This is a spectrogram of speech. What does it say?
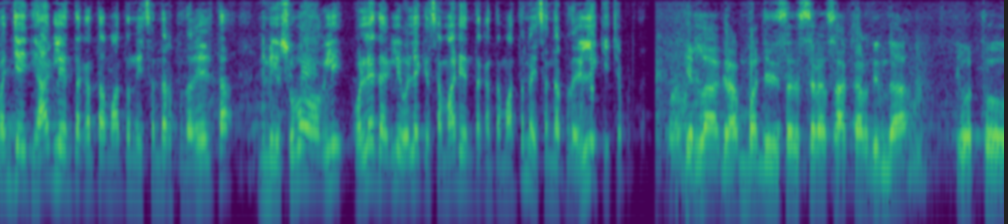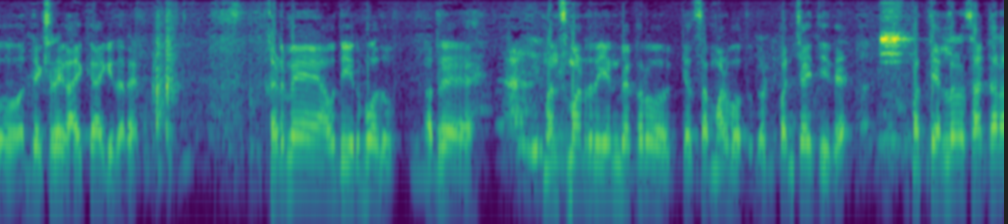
ಪಂಚಾಯಿತಿ ಆಗಲಿ ಅಂತಕ್ಕಂಥ ಮಾತನ್ನು ಈ ಸಂದರ್ಭದಲ್ಲಿ ಹೇಳ್ತಾ, ನಿಮಗೆ ಶುಭವಾಗಲಿ, ಒಳ್ಳೇದಾಗಲಿ, ಒಳ್ಳೆ ಕೆಲಸ ಮಾಡಿ ಅಂತಕ್ಕಂಥ ಮಾತನ್ನು ಈ ಸಂದರ್ಭದಲ್ಲಿ ಹೇಳಲಿಕ್ಕೆ ಇಚ್ಛೆ ಪಡ್ತಾರೆ ಎಲ್ಲ ಗ್ರಾಮ ಪಂಚಾಯತಿ ಸದಸ್ಯರ ಸಹಕಾರದಿಂದ ಇವತ್ತು ಅಧ್ಯಕ್ಷರಾಗಿ ಆಯ್ಕೆ ಆಗಿದ್ದಾರೆ. ಕಡಿಮೆ ಅವಧಿ ಇರ್ಬೋದು, ಆದರೆ ಮನ್ಸು ಮಾಡಿದ್ರೆ ಏನು ಬೇಕಾದ್ರೂ ಕೆಲಸ ಮಾಡ್ಬೋದು. ದೊಡ್ಡ ಪಂಚಾಯಿತಿ ಇದೆ. ಮತ್ತು ಎಲ್ಲರ ಸಹಕಾರ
